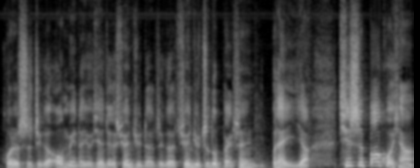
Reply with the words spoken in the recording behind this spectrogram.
或者是这个欧美的有些这个选举的这个选举制度本身不太一样。其实包括像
